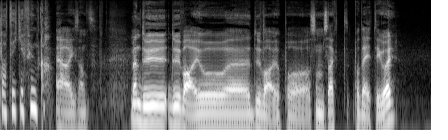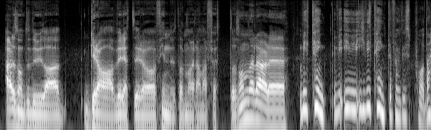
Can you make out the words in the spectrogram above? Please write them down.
til at det ikke funka. ja, ikke sant. Men du, du var jo, eh, du var jo på, som sagt, på date i går. Er det sånn at du da graver etter å finne ut av når han er født og sånn, eller er det Vi tenkte, vi, vi, tenkte faktisk på det.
